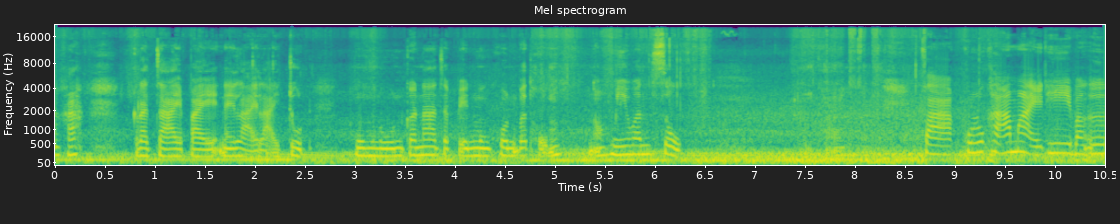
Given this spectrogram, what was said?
นะคะ กระจายไปในหลายๆจุด มุมนู้นก็น่าจะเป็นมงคลปฐมเนาะมีวันศุกร์ฝากคุณลูกค้าใหม่ที่บังเอิ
